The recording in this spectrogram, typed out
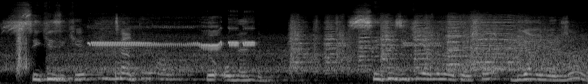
8-2. Tamam. Yok o bendim. 8-2 yendim arkadaşlar. Bir daha oynuyoruz ama.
